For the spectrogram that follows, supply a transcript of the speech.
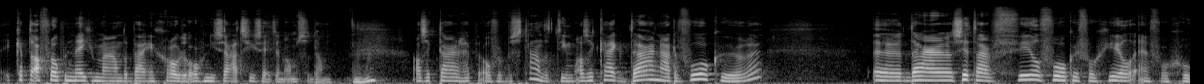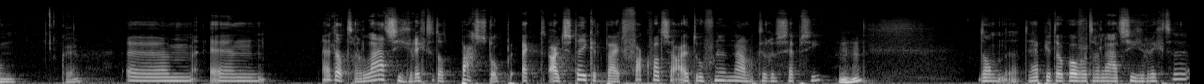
ik heb de afgelopen negen maanden bij een grote organisatie gezeten in Amsterdam. Mhm. Als ik daar heb over het bestaande team, als ik kijk daar naar de voorkeuren, eh, daar zit daar veel voorkeur voor geel en voor groen. Oké. Ehm, en dat relatiegerichte, dat past ook echt uitstekend bij het vak wat ze uitoefenen, namelijk de receptie. Mhm. Dan eh, heb je het ook over het relatiegerichte.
